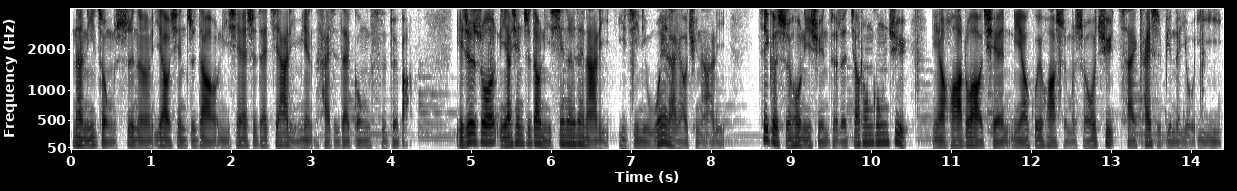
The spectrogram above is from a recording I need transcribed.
那你总是呢要先知道你现在是在家里面还是在公司，对吧？也就是说，你要先知道你现在在哪里，以及你未来要去哪里。这个时候，你选择的交通工具，你要花多少钱？你要规划什么时候去，才开始变得有意义。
